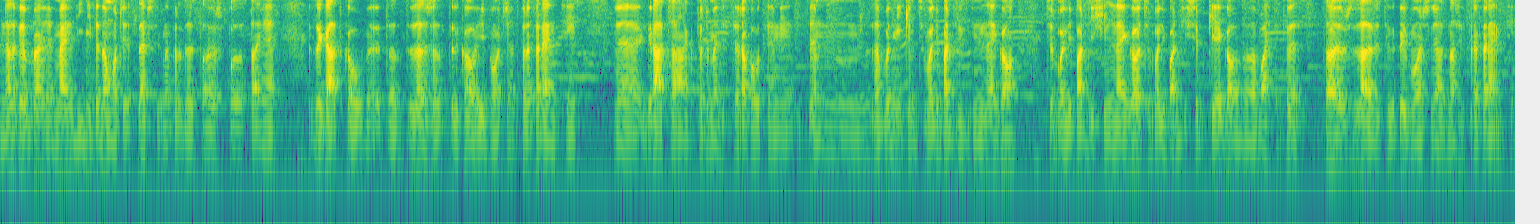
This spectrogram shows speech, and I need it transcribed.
na lewej obronie Mendy nie wiadomo, czy jest lepszy. Tak naprawdę to już pozostanie zagadką. To, to zależy tylko i wyłącznie od preferencji e, gracza, który będzie sterował tym, tym zawodnikiem, czy woli bardziej zwinnego, czy woli bardziej silnego, czy woli bardziej szybkiego. No właśnie, to, jest, to już zależy tylko i wyłącznie od naszych preferencji.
